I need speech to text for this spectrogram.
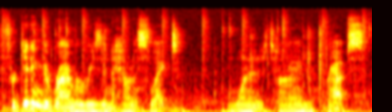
forgetting the rhyme or reason how to select one at a time. Perhaps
